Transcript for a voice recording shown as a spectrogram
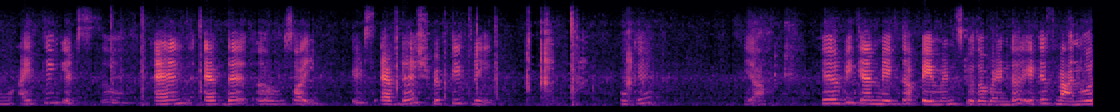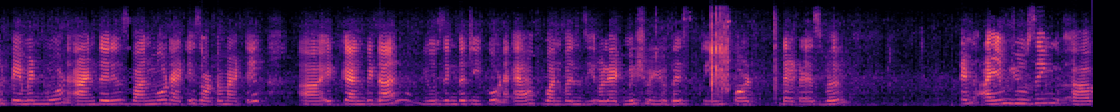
Oh, I think it's uh, N F uh, sorry it's F dash 53 okay? Yeah. Here we can make the payments to the vendor. It is manual payment mode and there is one mode that is automatic. Uh, it can be done using the t code f110 let me show you the screen for that as well and i am using uh,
